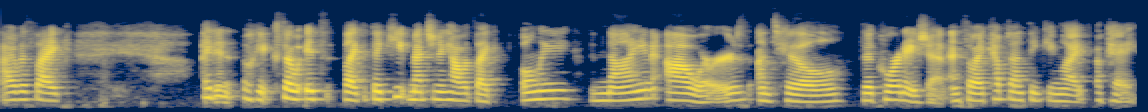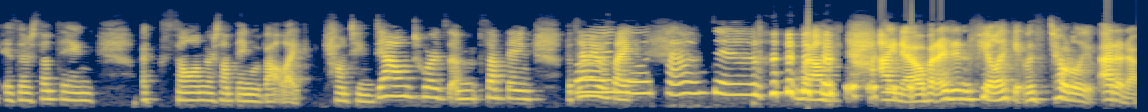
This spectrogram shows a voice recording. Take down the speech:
I was like, I didn't. Okay. So it's like they keep mentioning how it's like only nine hours until the coronation. And so I kept on thinking, like, okay, is there something, a song or something about like counting down towards um, something? But then I was like, countdown. well, I know, but I didn't feel like it was totally, I don't know.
